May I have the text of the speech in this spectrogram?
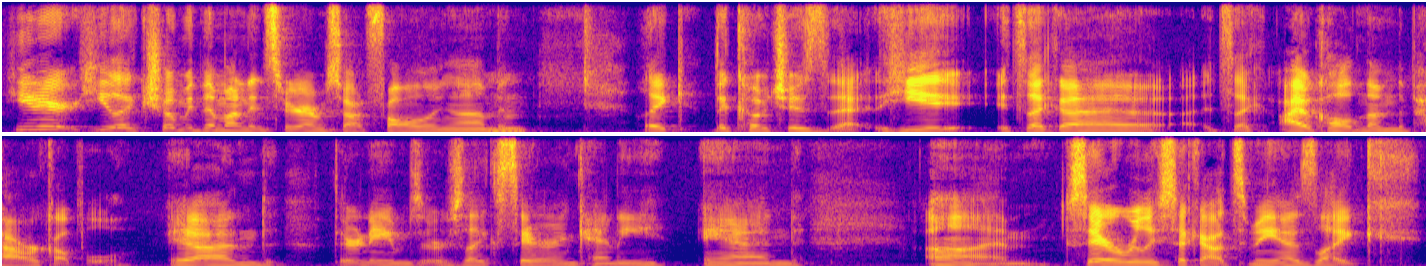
he he like showed me them on Instagram, started following them, and like the coaches that he, it's like a, it's like I called them the power couple, and their names are like Sarah and Kenny, and um, Sarah really stuck out to me as like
